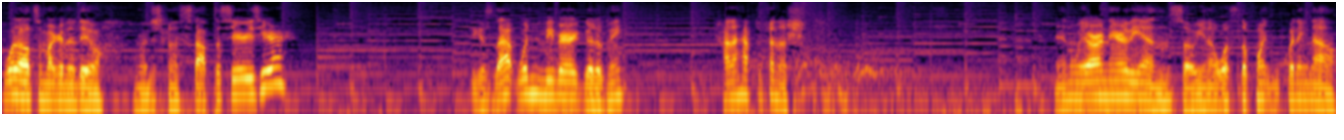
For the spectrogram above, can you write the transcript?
what else am I gonna do? Am I just gonna stop the series here? Because that wouldn't be very good of me. Kinda have to finish. And we are near the end, so you know, what's the point in quitting now?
